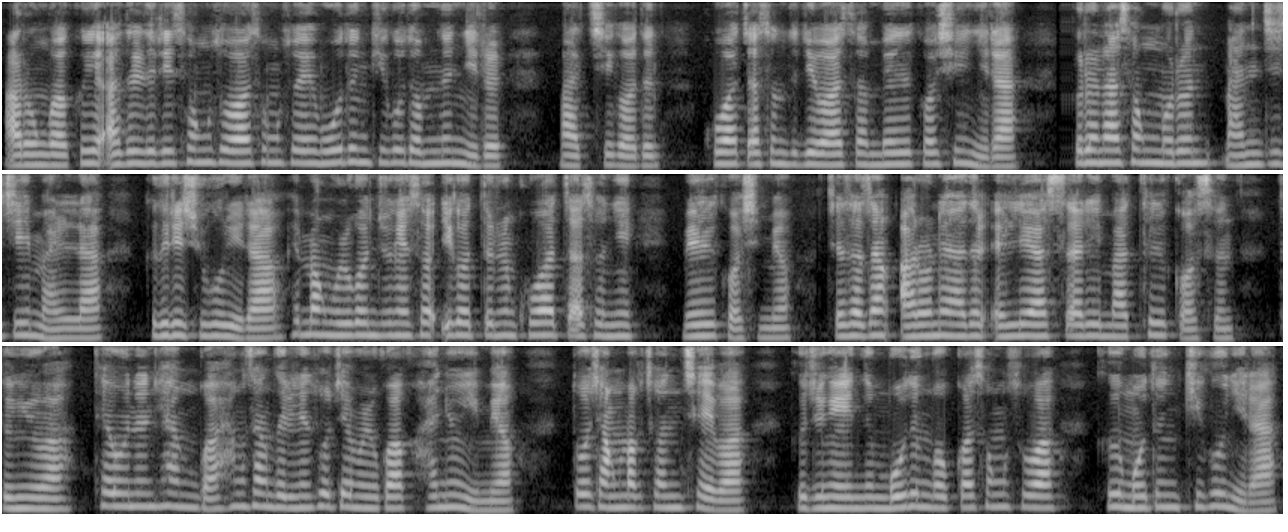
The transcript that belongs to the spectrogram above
아론과 그의 아들들이 성소와 성소의 모든 기구 덮는 일을 마치거든 고아 자손들이 와서 맬 것이니라. 그러나 성물은 만지지 말라. 그들이 죽으리라. 회막 물건 중에서 이것들은 고아 자손이 매일 것이며 제사장 아론의 아들 엘리아살이 맡을 것은 등유와 태우는 향과 항상 드리는 소재물과 간유이며 또 장막 전체와 그 중에 있는 모든 것과 성소와 그 모든 기군이라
